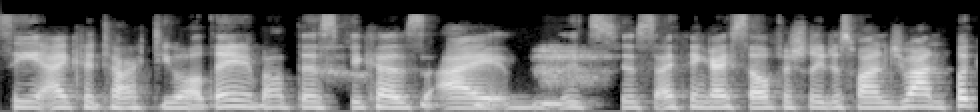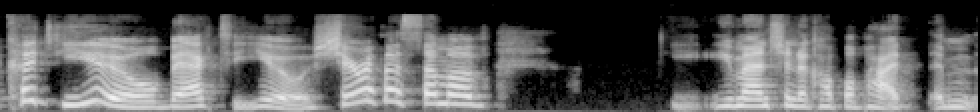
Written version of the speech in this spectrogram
see, I could talk to you all day about this because I it's just I think I selfishly just wanted you on. But could you back to you share with us some of you mentioned a couple pod um,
